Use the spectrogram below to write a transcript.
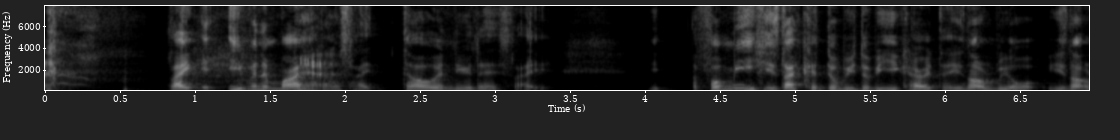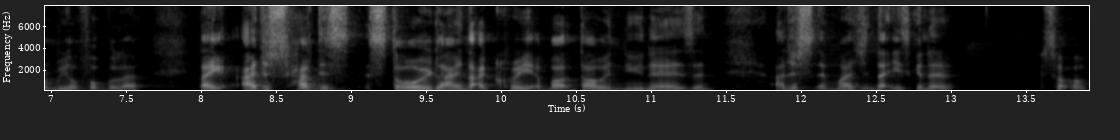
like even in my head, I was like Darwin Nunez. Like for me, he's like a WWE character. He's not real. He's not a real footballer. Like I just have this storyline that I create about Darwin Nunez, and I just imagine that he's gonna sort of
